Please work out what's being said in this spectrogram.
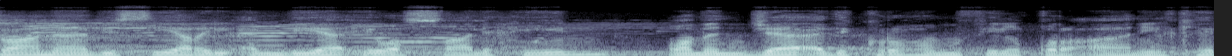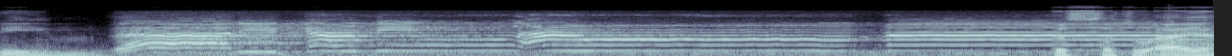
تعنى بسير الأنبياء والصالحين ومن جاء ذكرهم في القرآن الكريم. ذلك من أنباء قصة آية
